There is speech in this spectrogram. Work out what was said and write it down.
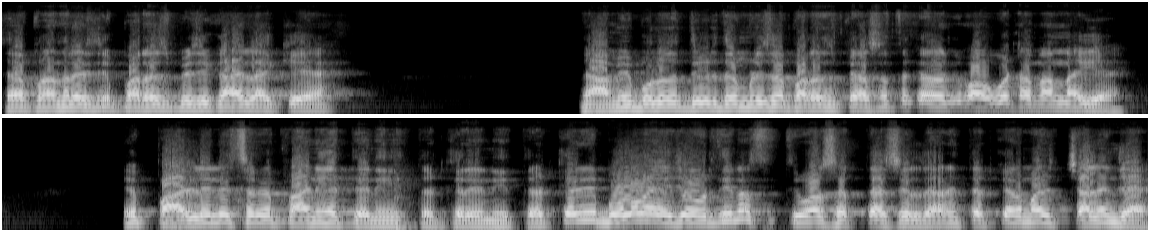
त्या परांजपे परांजपेची काय लायकी आहे? आम्ही बोलतो दीड दमडीचा परांजपे असं तर काय वावगं ठरणार नाही आहे हे पाळलेले सगळे प्राणी आहेत त्यांनी तटकऱ्यांनी तटकरी बोलावा याच्यावरती ना त्रिवार सत्य असेल आणि तटकरे माझं चॅलेंज आहे.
